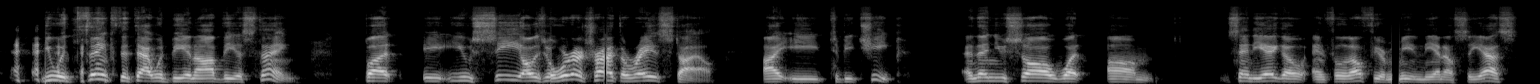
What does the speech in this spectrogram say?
you would think that that would be an obvious thing, but you see all these. Well, we're going to try it the Rays style, i.e., to be cheap, and then you saw what um, San Diego and Philadelphia are meeting the NLCS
